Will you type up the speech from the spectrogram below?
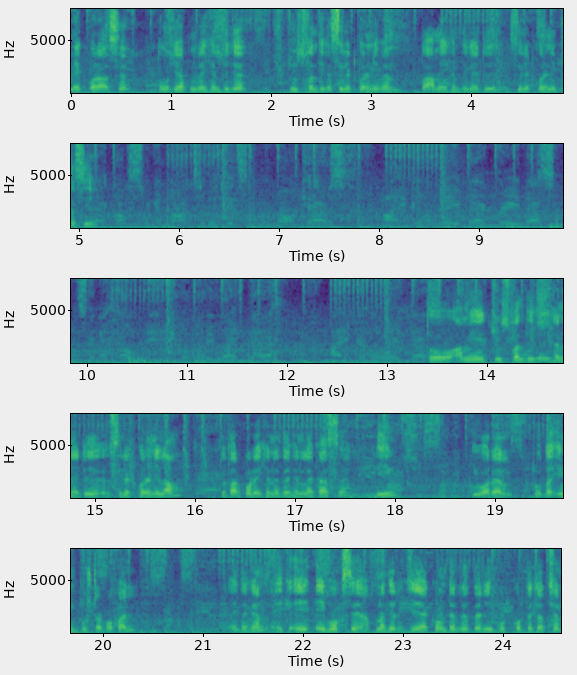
মেক করা আছে। তো ওটি আপনারা এখান থেকে চুজ ফাইল থেকে সিলেক্ট করে নেবেন। তো আমি এখান থেকে এটি সিলেক্ট করে নিতেছি। তো আমি চুজ ফাইল থেকে এখানে এটি সিলেক্ট করে নিলাম। তো তারপর এখানে দেখেন লেখা আছে link URL to the impostor profile এই দেখেন, এই- বক্সে আপনাদের যে অ্যাকাউন্টের রিপোর্ট করতে চাচ্ছেন,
